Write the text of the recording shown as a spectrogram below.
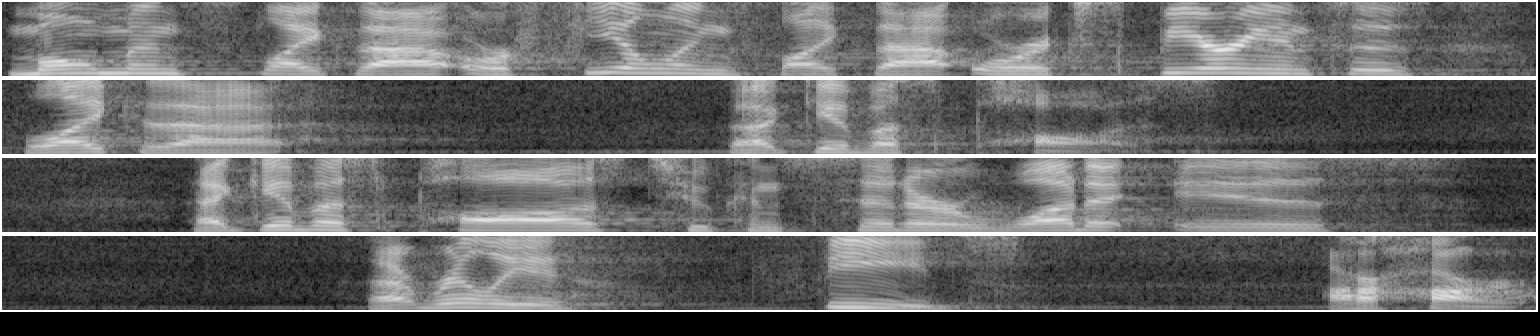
moments like that, or feelings like that, or experiences like that that give us pause. That give us pause to consider what it is that really feeds our heart,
